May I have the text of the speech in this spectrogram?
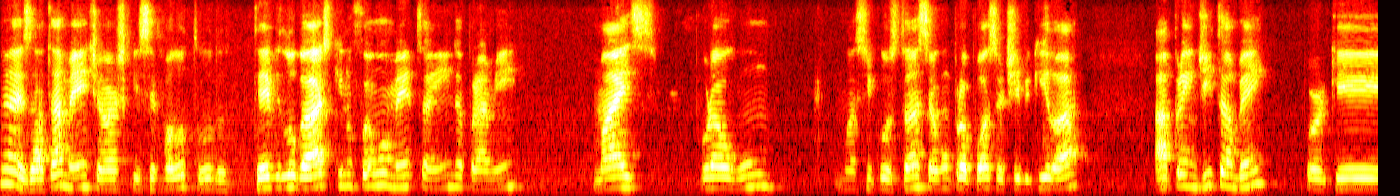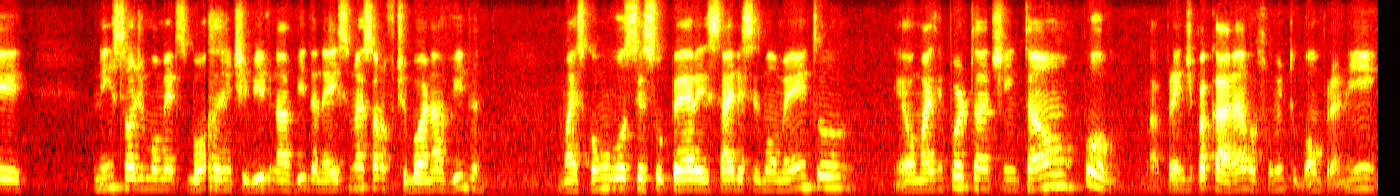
É, exatamente, eu acho que você falou tudo. Teve lugares que não foi o momento ainda para mim, mas por alguma circunstância, algum propósito eu tive que ir lá. Aprendi também, porque nem só de momentos bons a gente vive na vida, né? Isso não é só no futebol, é na vida mas como você supera e sai desses momentos é o mais importante. Então, pô, aprendi pra caramba, foi muito bom para mim.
